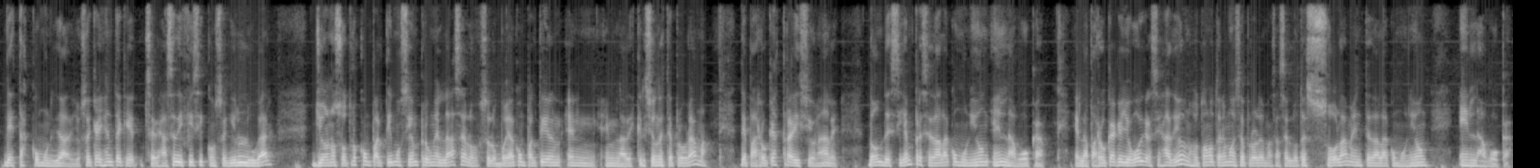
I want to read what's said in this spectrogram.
de estas comunidades. Yo sé que hay gente que se les hace difícil conseguir un lugar. Yo nosotros compartimos siempre un enlace, se los voy a compartir en, la descripción de este programa, de parroquias tradicionales, donde siempre se da la comunión en la boca. En la parroquia que yo voy, gracias a Dios, nosotros no tenemos ese problema. El sacerdote solamente da la comunión en la boca.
